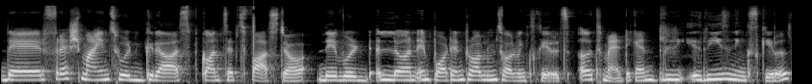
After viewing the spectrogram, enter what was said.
Their fresh minds would grasp concepts faster. They would learn important problem solving skills, arithmetic, and re- reasoning skills.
